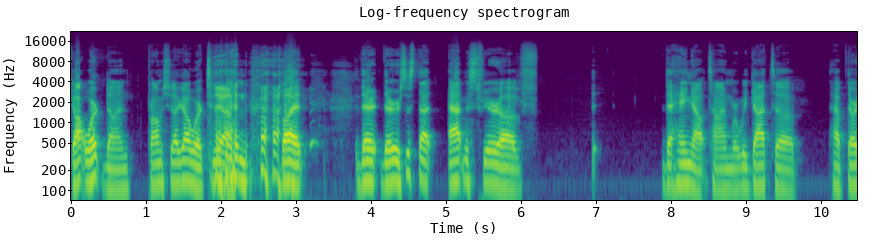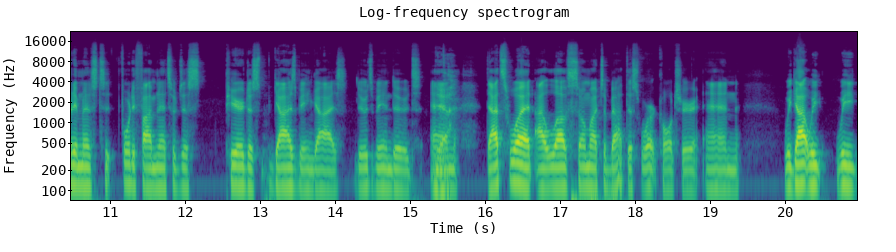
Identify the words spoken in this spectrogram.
got work done. Promise you, I got work done. Yeah. but there, there was just that atmosphere of the hangout time where we got to have 30 minutes to 45 minutes of just pure, just guys being guys, dudes being dudes. And Yeah. that's what I love so much about this work culture. And we got, we, we,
